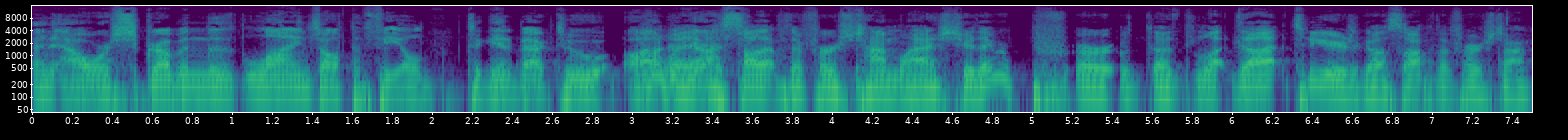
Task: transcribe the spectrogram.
an hour scrubbing the lines off the field to get it back to By the 100 way, I saw that for the first time last year. They were, pr- or uh, two years ago, I saw it for the first time.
